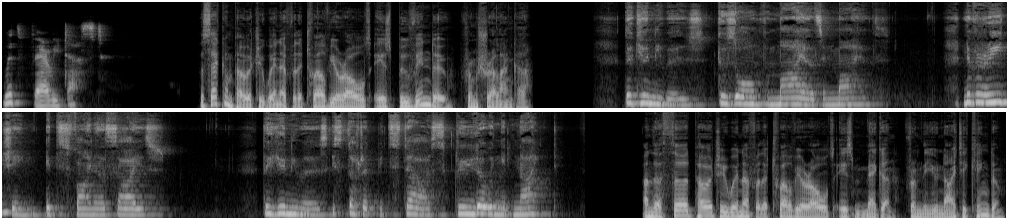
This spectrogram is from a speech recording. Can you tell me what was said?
with fairy dust. The second poetry winner for the 12 year olds is Buvindu from Sri Lanka. The universe goes on for miles and miles, never reaching its final size. The universe is dotted with stars glowing at night. And the third poetry winner for the 12 year olds is Megan from the United Kingdom.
